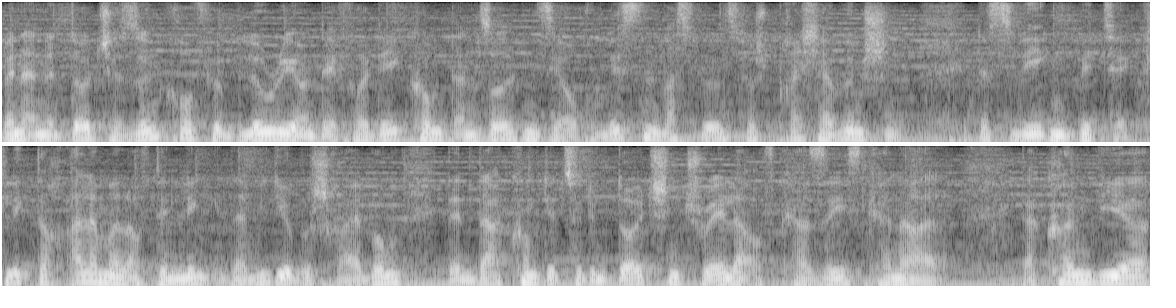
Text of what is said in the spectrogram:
wenn eine deutsche Synchro für Blu-ray und DVD kommt, dann sollten sie auch wissen, was wir uns für Sprecher wünschen. Deswegen bitte, klickt doch alle mal auf den Link in der Videobeschreibung, denn da kommt ihr zu dem deutschen Trailer auf Kases Kanal. Da können wir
